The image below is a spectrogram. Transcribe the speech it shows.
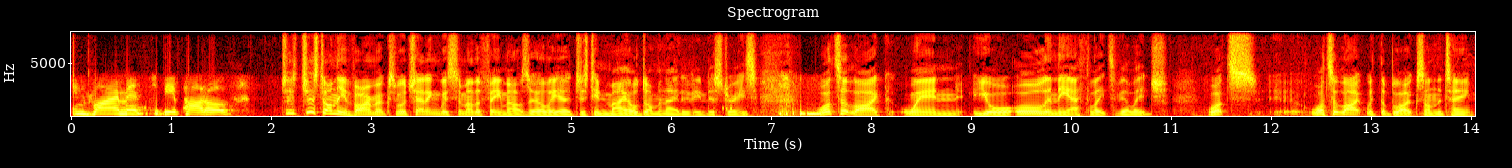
environment to be a part of. Just just on the environment, because we were chatting with some other females earlier, just in male-dominated industries. What's it like when you're all in the athletes' village? What's what's it like with the blokes on the team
